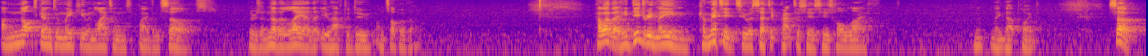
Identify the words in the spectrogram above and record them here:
are not going to make you enlightened by themselves. There is another layer that you have to do on top of that. However, he did remain committed to ascetic practices his whole life. Hmm, make that point. So,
